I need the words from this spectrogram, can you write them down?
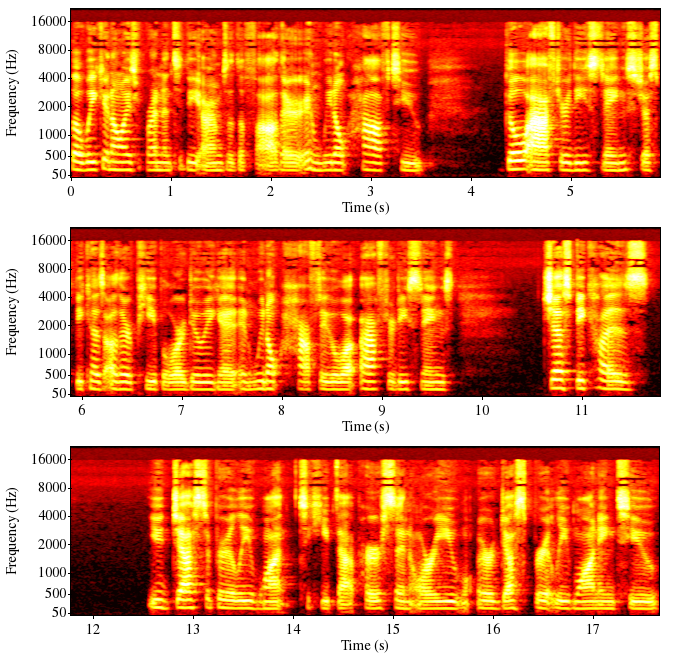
But we can always run into the arms of the Father, and we don't have to go after these things just because other people are doing it. And we don't have to go after these things just because you desperately want to keep that person or you are desperately wanting to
